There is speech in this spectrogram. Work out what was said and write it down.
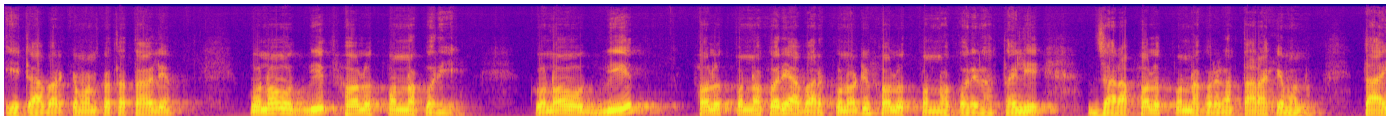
এটা আবার কেমন কথা তাহলে? কোনো উদ্ভিদ ফল উৎপন্ন করে, কোনো উদ্ভিদ ফল উৎপন্ন করে, আবার কোনোটি ফল উৎপন্ন করে না। তাইলে যারা ফল উৎপন্ন করে না, তারা কেমন? তাই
